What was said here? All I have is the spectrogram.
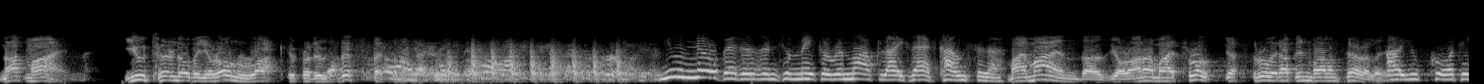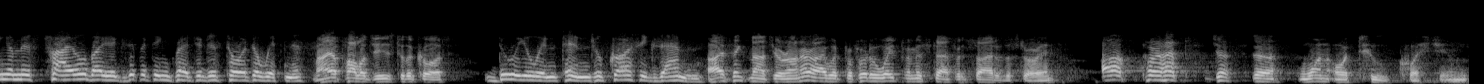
Not mine. You turned over your own rock to produce this specimen. You know better than to make a remark like that, counselor. My mind does, Your Honor. My throat just threw it up involuntarily. Are you courting a mistrial by exhibiting prejudice towards a witness? My apologies to the court. Do you intend to cross examine? I think not, Your Honor. I would prefer to wait for Miss Stafford's side of the story. Uh, perhaps just uh, one or two questions.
